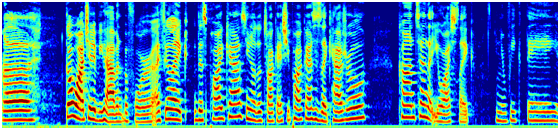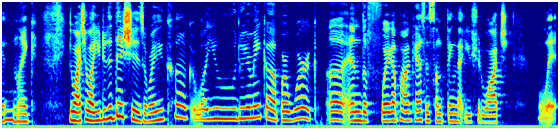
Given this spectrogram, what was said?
Uh go watch it if you haven't before. I feel like this podcast you know the Takashi podcast is like casual content that you watch like in your weekday and like you watch it while you do the dishes or while you cook or while you do your makeup or work. Uh and the fuega podcast is something that you should watch lit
